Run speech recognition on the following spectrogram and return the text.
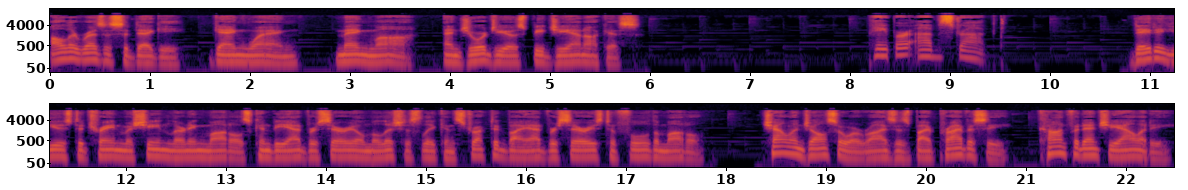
Alireza Sadeghi, Gang Wang, Meng Ma, and Georgios B. Giannakis. Paper Abstract Data used to train machine learning models can be adversarial maliciously constructed by adversaries to fool the model. Challenge also arises by privacy, confidentiality,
